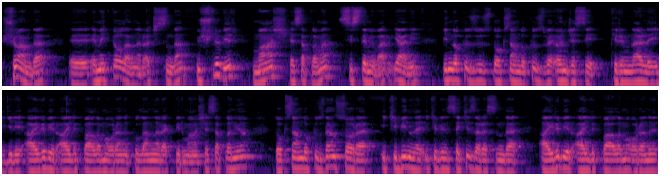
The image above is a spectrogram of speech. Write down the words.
şu anda e, emekli olanlar açısından üçlü bir maaş hesaplama sistemi var. Yani 1999 ve öncesi primlerle ilgili ayrı bir aylık bağlama oranı kullanılarak bir maaş hesaplanıyor. 99'dan sonra 2000 ile 2008 arasında ayrı bir aylık bağlama oranı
